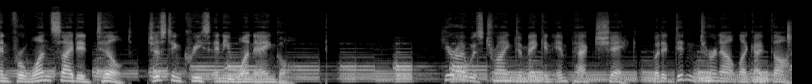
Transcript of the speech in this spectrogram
And for one-sided tilt, just increase any one angle. Here I was trying to make an impact shake, but it didn't turn out like I thought.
